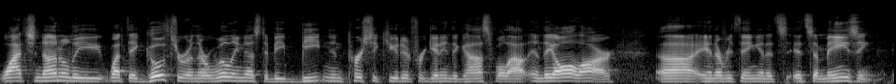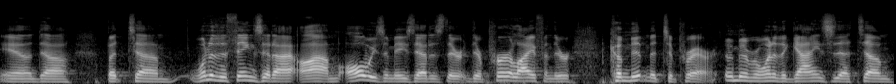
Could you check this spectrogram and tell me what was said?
watch not only what they go through and their willingness to be beaten and persecuted for getting the gospel out, and they all are, uh, and everything, and it's, it's amazing. And, uh, but um, one of the things that I, I'm always amazed at is their, their prayer life and their commitment to prayer. I remember one of the guys that um,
